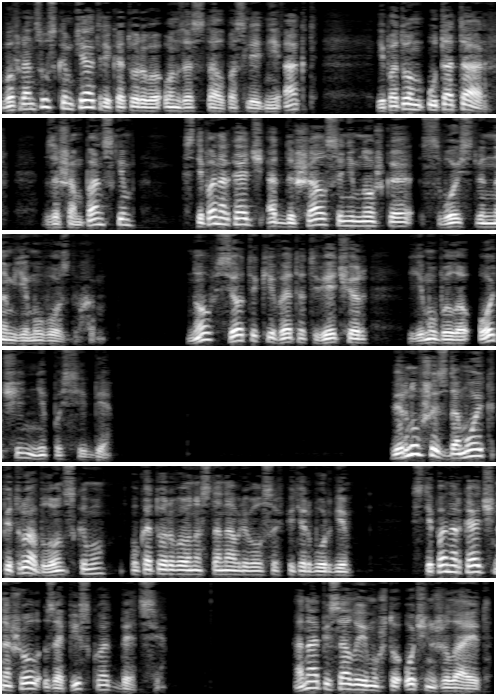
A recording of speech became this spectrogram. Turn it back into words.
Во французском театре, которого он застал последний акт, и потом у татар за шампанским, Степан Аркадьевич отдышался немножко свойственным ему воздухом. Но все-таки в этот вечер ему было очень не по себе. Вернувшись домой к Петру Облонскому, у которого он останавливался в Петербурге, Степан Аркадьевич нашел записку от Бетси. Она описала ему, что очень желает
